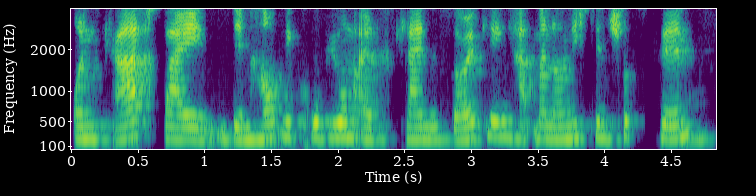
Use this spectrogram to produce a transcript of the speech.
Und gerade bei dem Hautmikrobiom als kleines Säugling hat man auch nicht den Schutzfilm. Mhm.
